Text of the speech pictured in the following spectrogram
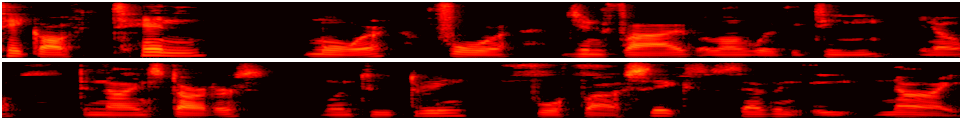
take off 10 more for Gen 5 along with Victini, you know, the 9 starters. One, two, three, four, five, six, seven, eight, nine.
